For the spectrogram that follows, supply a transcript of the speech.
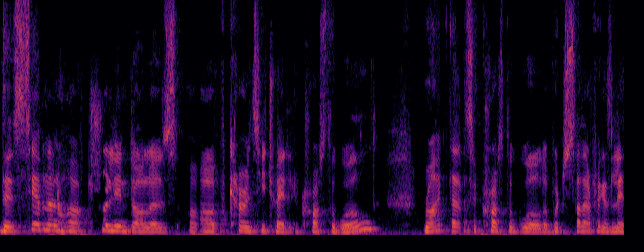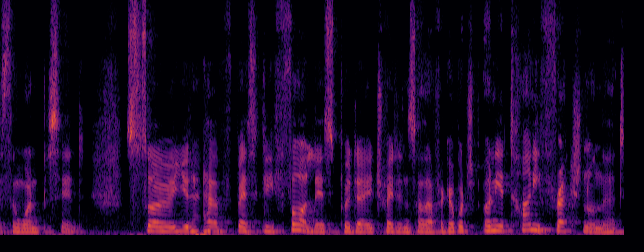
there's seven and a half trillion dollars of currency traded across the world, right? That's across the world, of which South Africa is less than one percent. So you'd have basically far less per day traded in South Africa, which only a tiny fraction on that.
